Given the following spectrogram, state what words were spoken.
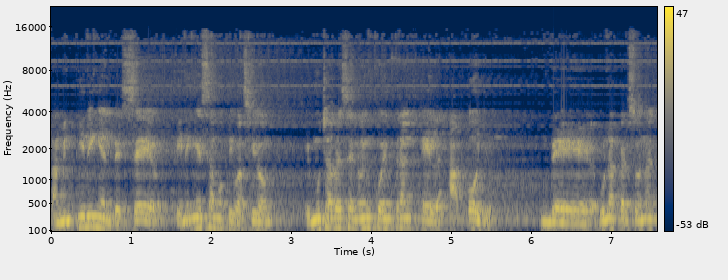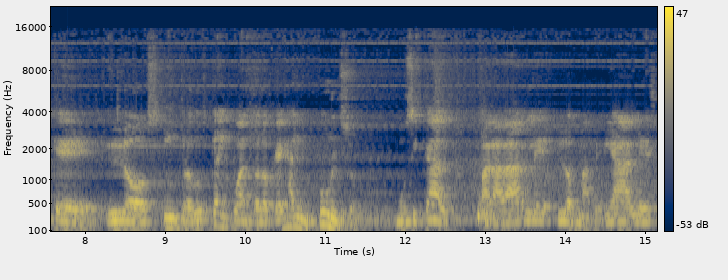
también tienen el deseo, tienen esa motivación y muchas veces no encuentran el apoyo de una persona que los introduzca en cuanto a lo que es al impulso musical para darle los materiales,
